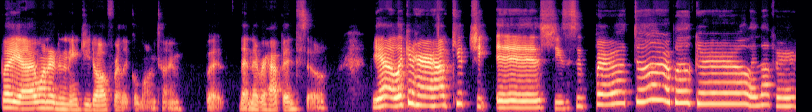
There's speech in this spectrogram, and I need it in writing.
But yeah, I wanted an AG doll for like a long time, but that never happened. So, yeah, look at her, how cute she is. She's a super adorable girl. I love her.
